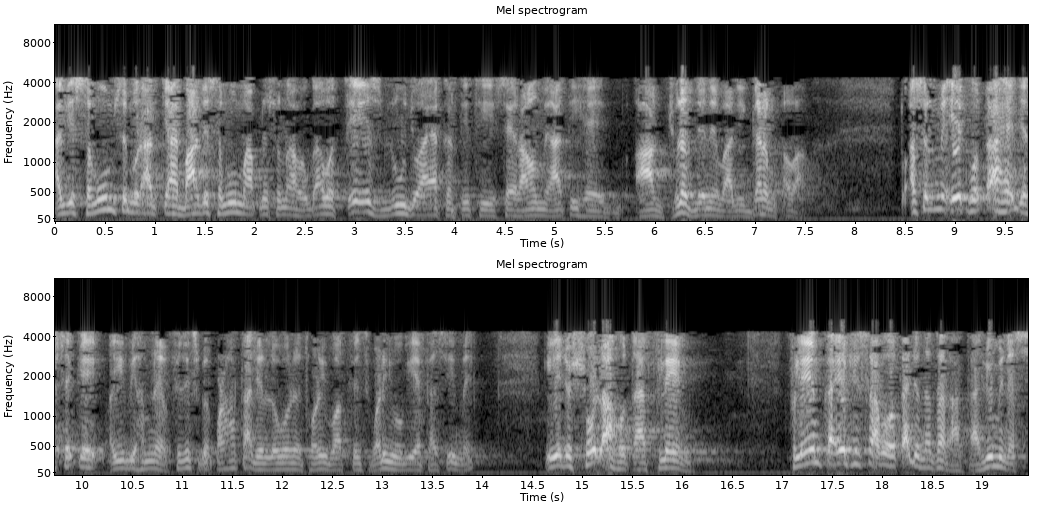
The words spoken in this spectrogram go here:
अब ये समूम से मुराद क्या है? बाद समूम आपने सुना होगा, वो तेज लू जो आया करती थी, सहराओं में आती है, आग झुलक देने वाली, गर्म हवा। तो असल में एक होता है, जैसे कि ये भी हमने फिजिक्स में पढ़ा था, जिन लोगों ने थोड़ी बहुत फिजिक्स पढ़ी होगी एफ़ में, कि ये जो शोला होता है, फ्लेम फ्लेम का एक हिस्सा वो होता है जो नज़र आता है ल्यूमिनस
